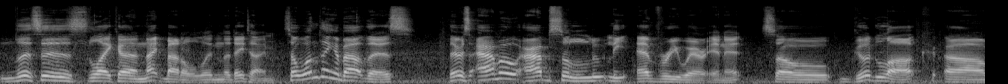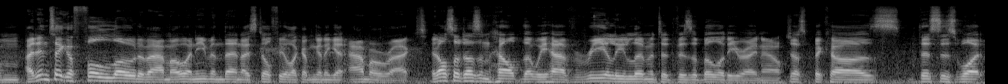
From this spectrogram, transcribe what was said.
this is like a night battle in the daytime. So one thing about this there's ammo absolutely everywhere in it, so good luck. Um, I didn't take a full load of ammo, and even then I still feel like I'm gonna get ammo racked. It also doesn't help that we have really limited visibility right now, just because this is what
